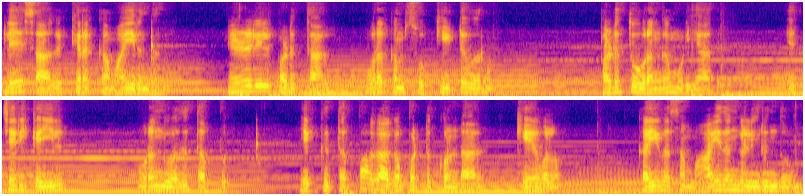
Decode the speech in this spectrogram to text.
லேசாக கிறக்கமாய் இருந்தது. நிழலில் படுத்தால் உறக்கம் சொக்கிட்டு வரும். படுத்து உறங்க முடியாது. எச்சரிக்கையில் உறங்குவது தப்பு. எக்கு தப்பாக அகப்பட்டு கொண்டால் கேவலம். கைவசம் ஆயுதங்கள் இருந்தும்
